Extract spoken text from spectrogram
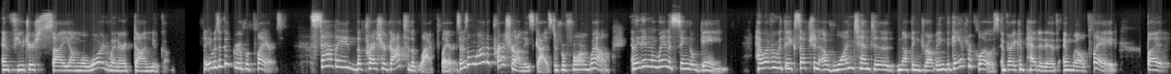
and future Cy Young Award winner Don Newcombe. It was a good group of players. Sadly, the pressure got to the Black players. There was a lot of pressure on these guys to perform well, and they didn't win a single game. However, with the exception of one 10 to nothing drubbing, the games were close and very competitive and well played. But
